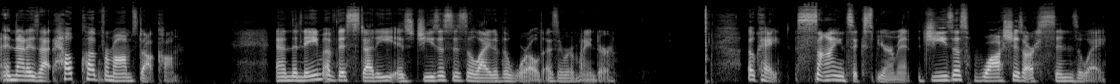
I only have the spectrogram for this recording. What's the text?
and that is at helpclubformoms.com. And the name of this study is Jesus is the Light of the World, as a reminder. Okay, science experiment. Jesus washes our sins away.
